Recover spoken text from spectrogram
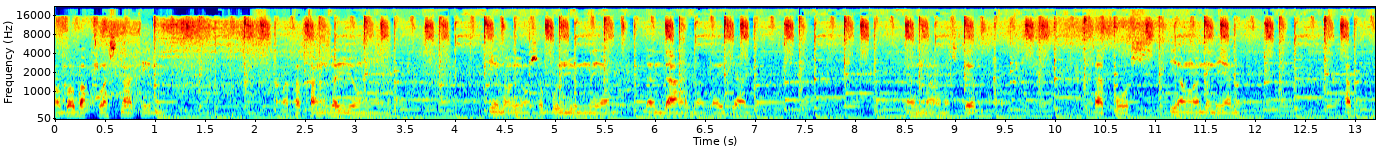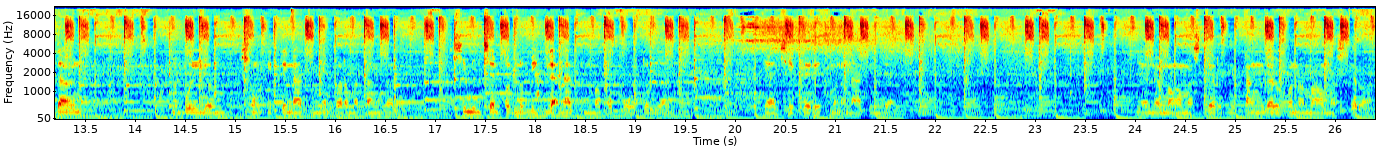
mababaklas natin. Matatanggal yung yun o yung sa volume na yan dahan-dahan lang tayo dyan. Yan mga master. Tapos yung ano na yan up down na volume sungkitin natin yan para matanggal. Kasi minsan pag nabigla natin mapuputol yan. Yan separate muna natin dyan. Yan ang mga master. Natanggal ko na mga master oh.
